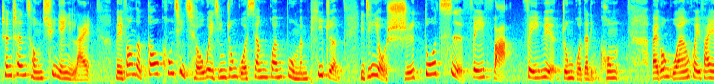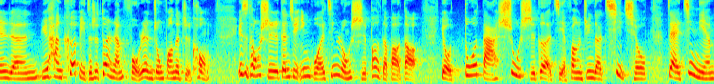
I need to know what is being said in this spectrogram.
声称从去年以来，美方的高空气球未经中国相关部门批准，已经有十多次非法。飞越中国的领空，白宫国安会发言人约翰科比则是断然否认中方的指控。与此同时，根据英国《金融时报》的报道，有多达数十个解放军的气球在近年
